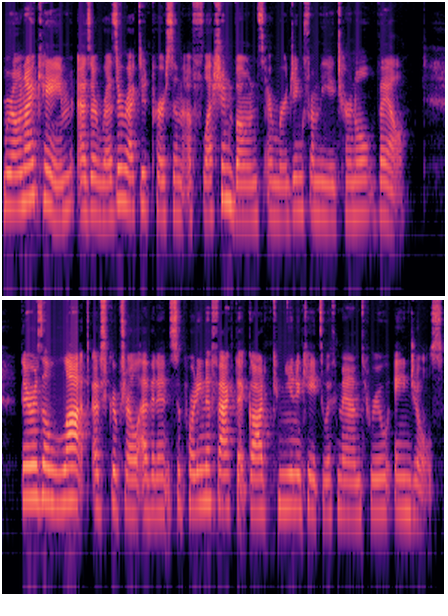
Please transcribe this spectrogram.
Moroni came as a resurrected person of flesh and bones emerging from the eternal veil. There is a lot of scriptural evidence supporting the fact that God communicates with man through angels.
